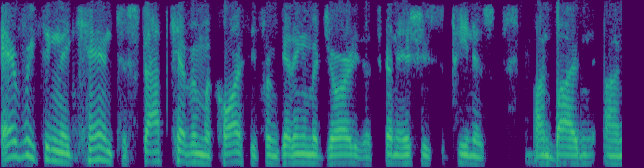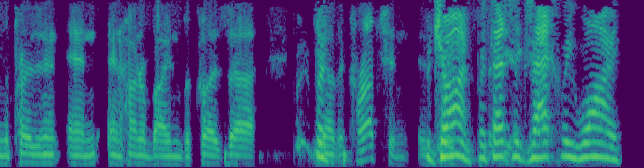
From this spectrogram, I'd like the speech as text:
everything they can to stop Kevin McCarthy from getting a majority that's going to issue subpoenas on Biden, on the president, and and Hunter Biden because uh, you know the corruption. Is But John, but that's exactly why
